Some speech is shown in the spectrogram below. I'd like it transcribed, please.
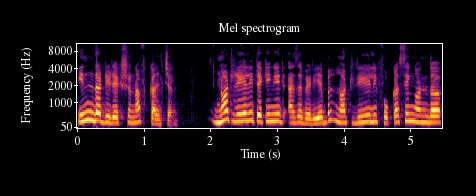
in the direction of culture not really taking it as a variable, not really focusing on the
